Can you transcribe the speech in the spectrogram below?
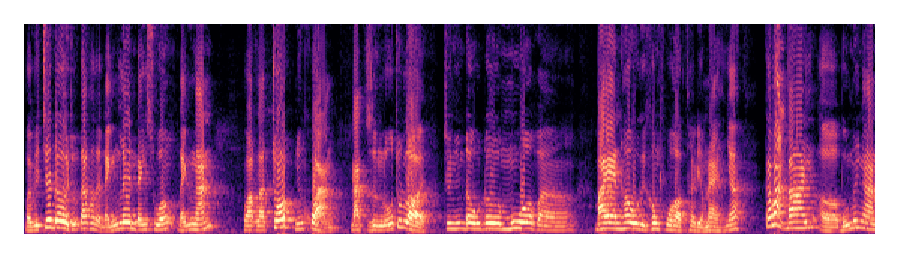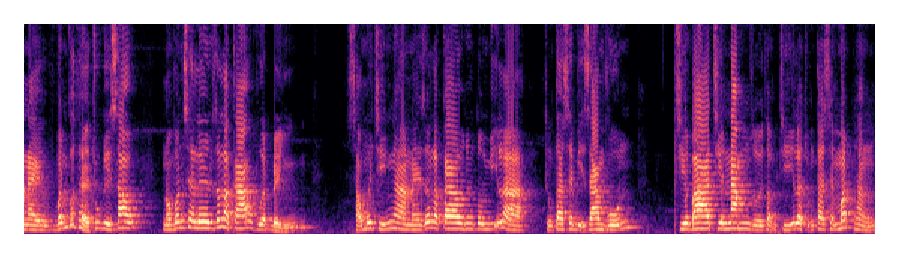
Bởi vì trader chúng ta có thể đánh lên đánh xuống, đánh ngắn hoặc là chốt những khoảng đặt dừng lỗ chốt lời chứ những đâu đơ mua và buy and hold thì không phù hợp thời điểm này nhé. Các bạn buy ở 40 ngàn này vẫn có thể chu kỳ sau nó vẫn sẽ lên rất là cao vượt đỉnh 69 ngàn này rất là cao nhưng tôi nghĩ là chúng ta sẽ bị giam vốn chia 3 chia 5 rồi thậm chí là chúng ta sẽ mất hàng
